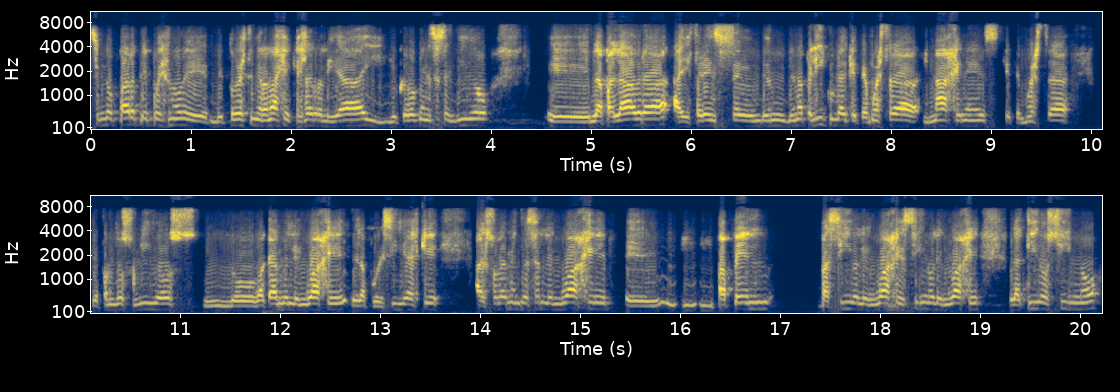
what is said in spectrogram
siendo parte pues, ¿no? de, todo este engranaje que es la realidad y yo creo que en ese sentido eh, la palabra, a diferencia de, una película que te muestra imágenes, que te muestra de pronto sonidos, lo bacán del lenguaje, de la poesía, es que al solamente hacer lenguaje eh, y, papel, vacío, lenguaje, signo, lenguaje, latido, signo,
